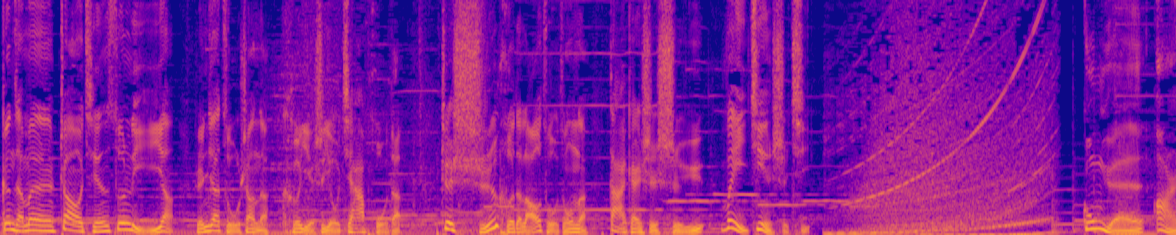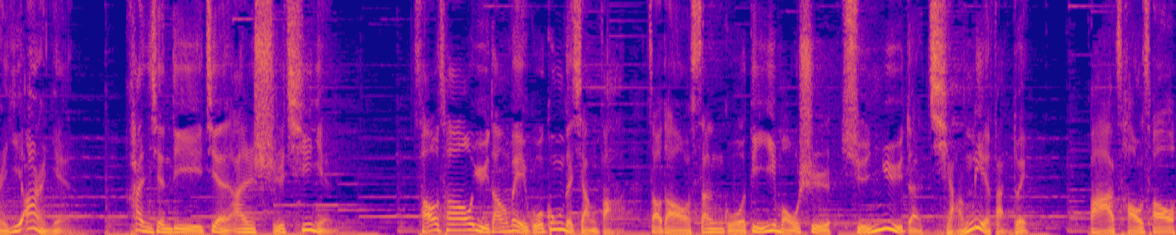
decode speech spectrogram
跟咱们赵钱孙李一样，人家祖上呢可也是有家谱的。这食盒的老祖宗呢，大概是始于魏晋时期。公元二一二年，汉献帝建安十七年，曹操欲当魏国公的想法遭到三国第一谋士荀彧的强烈反对，把曹操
